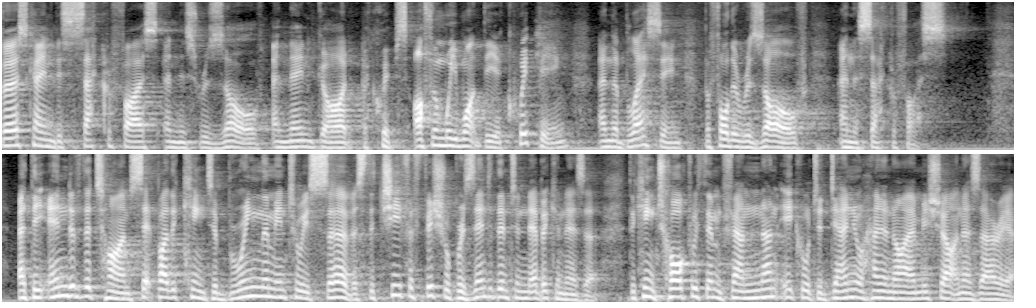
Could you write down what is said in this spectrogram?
First came this sacrifice and this resolve, and then God equips. Often we want the equipping and the blessing before the resolve and the sacrifice. At the end of the time set by the king to bring them into his service, the chief official presented them to Nebuchadnezzar. The king talked with them and found none equal to Daniel, Hananiah, Mishael, and Azariah.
